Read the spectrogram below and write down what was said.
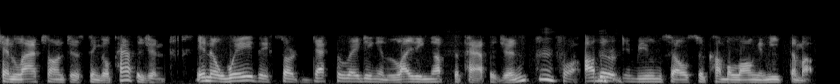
can latch onto a single pathogen. In a way, they start decorating and lighting up the pathogen hmm. for other hmm. immune cells to come along and eat them up.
